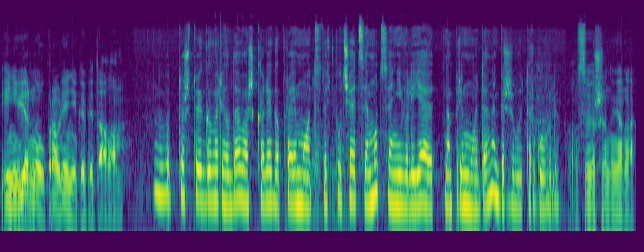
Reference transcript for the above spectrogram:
и неверного управления капиталом. Ну, вот то, что и говорил, да, ваш коллега про эмоции. Да, то есть, да. получается, эмоции, они влияют напрямую, да, на биржевую торговлю? Совершенно верно.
